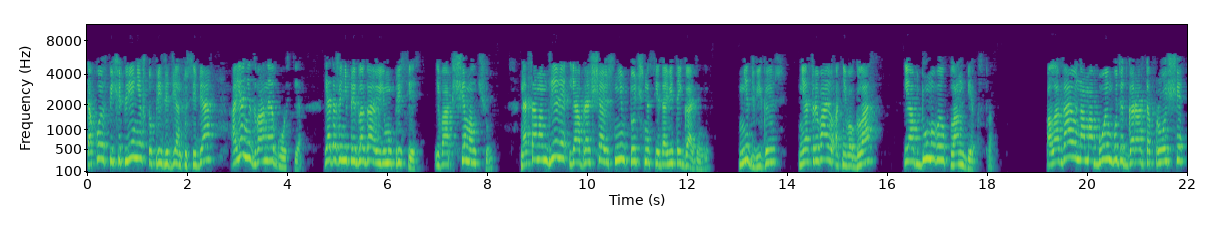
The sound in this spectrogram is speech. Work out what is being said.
Такое впечатление, что президент у себя, а я незваная гостья. Я даже не предлагаю ему присесть и вообще молчу. На самом деле я обращаюсь с ним точно с ядовитой гадиной. Не двигаюсь, не отрываю от него глаз и обдумываю план бегства. Полагаю, нам обоим будет гораздо проще,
